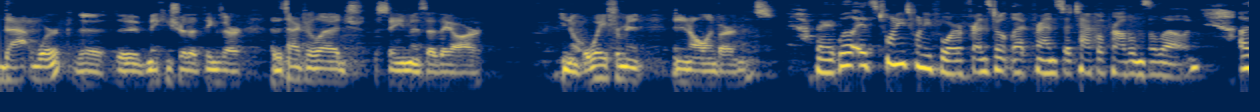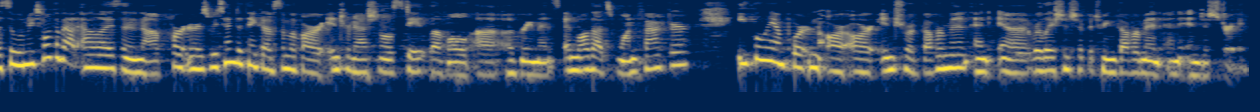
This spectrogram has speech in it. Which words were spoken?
that work, the, the making sure that things are at the tactical edge, the same as that they are, you know, away from it and in all environments? Right. Well, it's 2024. Friends don't let friends to tackle problems alone. Uh, so when we talk about allies and uh, partners, we tend to think of some of our international state level uh, agreements. And while that's one factor, equally important are our intra-government and uh, relationship between government and industry.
